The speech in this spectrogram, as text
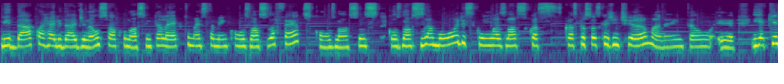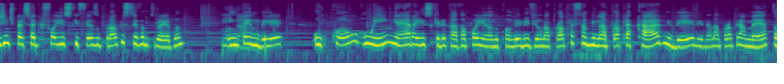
lidar com a realidade não só com o nosso intelecto, mas também com os nossos afetos, com os nossos, com os nossos amores, com as nossas, com as, com as pessoas que a gente ama, né? Então, é, e aqui a gente percebe que foi isso que fez o próprio Steven Trueban entender o quão ruim era isso que ele estava apoiando quando ele viu na própria família, na própria carne dele, né, na própria neta,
